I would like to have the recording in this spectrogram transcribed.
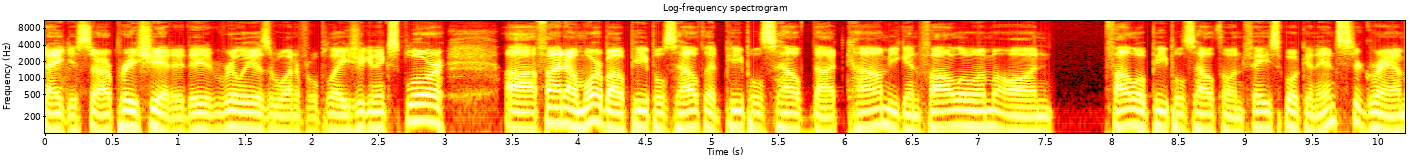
Thank you, sir. I appreciate it. It really is a wonderful place. You can explore, uh, find out more about People's Health at peopleshealth.com. You can follow him on follow People's Health on Facebook and Instagram.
